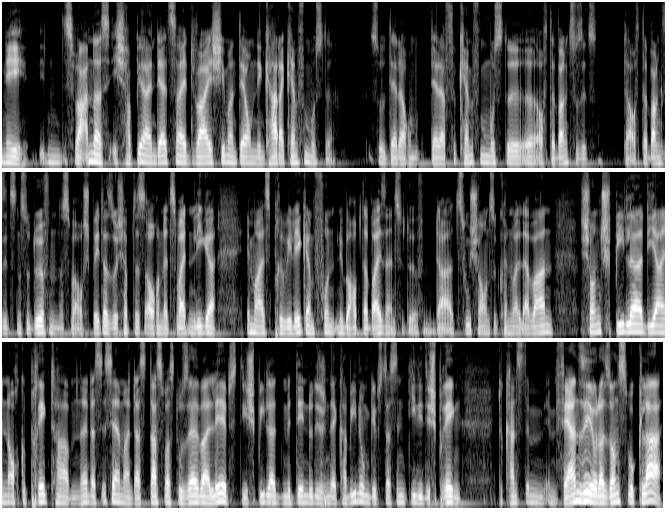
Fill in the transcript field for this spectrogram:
Nee, es war anders. Ich habe ja in der Zeit war ich jemand, der um den Kader kämpfen musste. So der darum, der dafür kämpfen musste, äh, auf der Bank zu sitzen da auf der Bank sitzen zu dürfen. Das war auch später so. Ich habe das auch in der zweiten Liga immer als Privileg empfunden, überhaupt dabei sein zu dürfen, da zuschauen zu können, weil da waren schon Spieler, die einen auch geprägt haben. Ne? Das ist ja immer das, das, was du selber erlebst. Die Spieler, mit denen du dich in der Kabine umgibst, das sind die, die dich prägen. Du kannst im, im Fernsehen oder sonst wo, klar,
